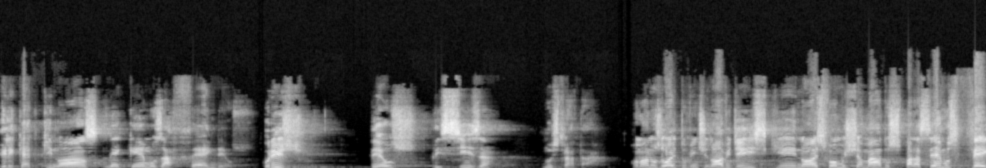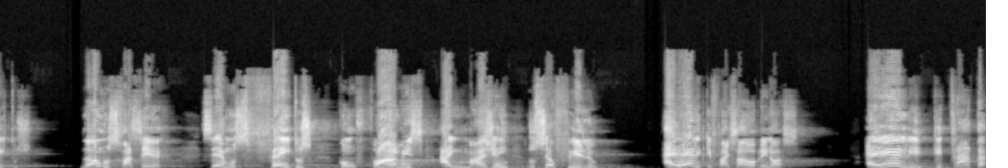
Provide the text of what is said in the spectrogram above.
Ele quer que nós neguemos a fé em Deus. Por isso, Deus precisa nos tratar. Romanos 8, 29 diz que nós fomos chamados para sermos feitos, não nos fazer, sermos feitos conformes à imagem do seu filho. É ele que faz a obra em nós. É ele que trata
